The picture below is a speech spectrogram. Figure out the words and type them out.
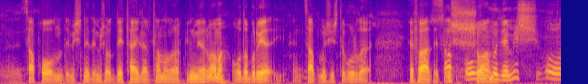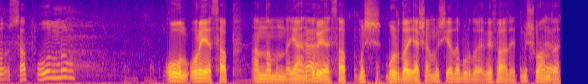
e, Sapoğlu mu demiş ne demiş o detayları tam olarak bilmiyorum ama o da buraya sapmış işte burada vefat etmiş. Sap Şu oğul an mu demiş? O sap oğul mu? oğul oraya sap anlamında yani Ha. buraya sapmış, burada yaşamış ya da burada vefat etmiş. Şu anda Evet.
